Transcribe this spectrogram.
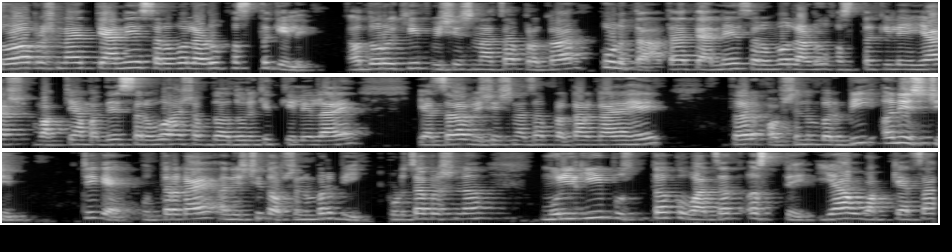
सोळा प्रश्न आहे त्याने सर्व लाडू फस्त केले. अधोरेखित विशेषणाचा प्रकार कोणता? आता त्याने सर्व लाडू फस्त केले. या वाक्यामध्ये सर्व हा शब्द अधोरेखित केलेला आहे. याचा विशेषणाचा प्रकार काय आहे? तर ऑप्शन नंबर बी अनिश्चित. ठीक आहे. उत्तर काय? अनिश्चित ऑप्शन नंबर बी पुढचा प्रश्न मुलगी पुस्तक वाचत असते या वाक्याचा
